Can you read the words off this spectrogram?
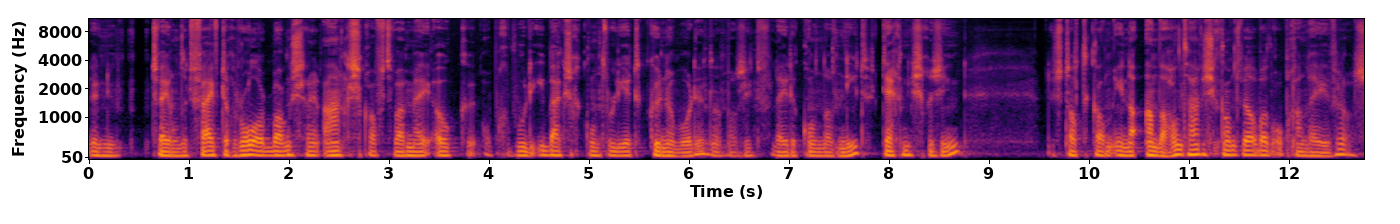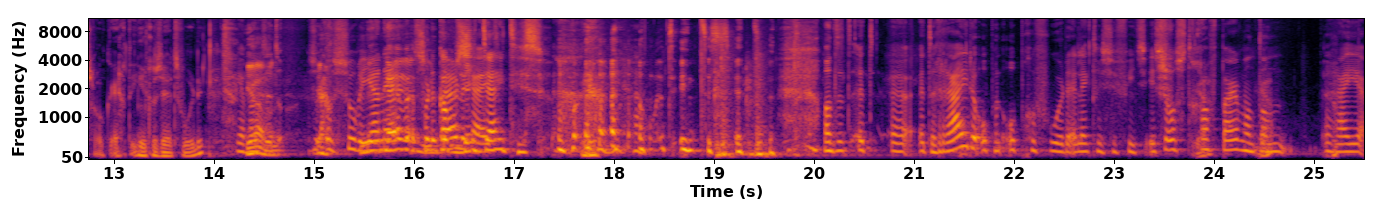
er nu 250 rollerbanks zijn aangeschaft... waarmee ook eh, opgevoerde e-bikes gecontroleerd kunnen worden. Dat was in het verleden kon dat niet, technisch gezien. Dus dat kan in de, aan de handhavingskant wel wat op gaan leveren... als ze ook echt ingezet worden. ja, want het, ja. oh, sorry, ja, Nee, voor de de duidelijkheid. is om het in te zetten. Want het, het, eh, het rijden op een opgevoerde elektrische fiets is al strafbaar. Want dan rij je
